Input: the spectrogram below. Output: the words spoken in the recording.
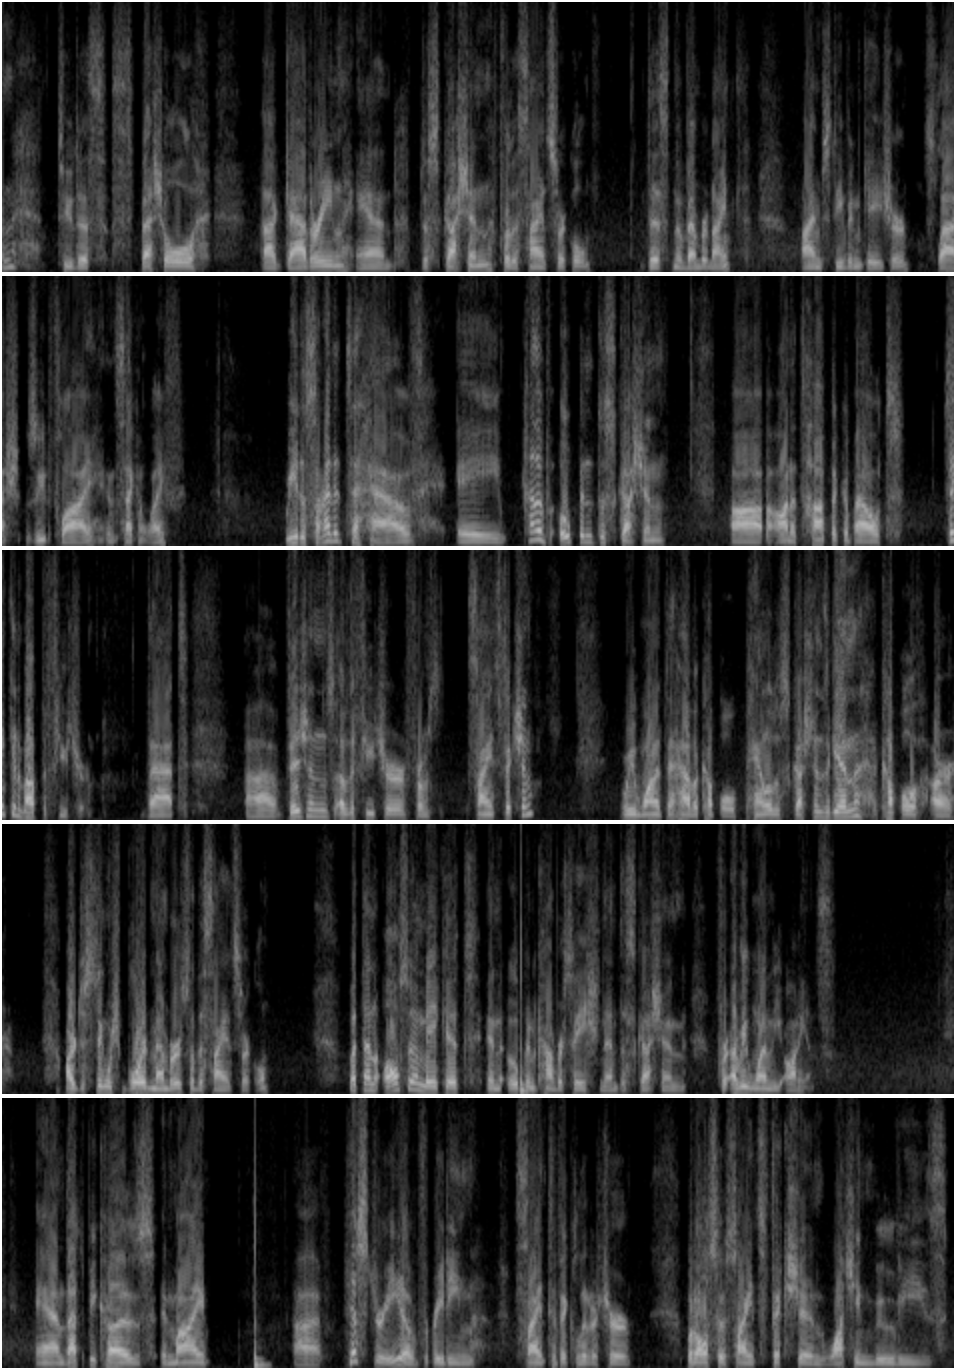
everyone, to this special uh, gathering and discussion for the Science Circle this November 9th. I'm Stephen Gager slash Zootfly in Second Life. We decided to have a kind of open discussion uh, on a topic about thinking about the future, that uh, visions of the future from science fiction. We wanted to have a couple panel discussions again, a couple are our distinguished board members of the Science Circle, but then also make it an open conversation and discussion for everyone in the audience. And that's because in my uh, history of reading scientific literature, but also science fiction, watching movies,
